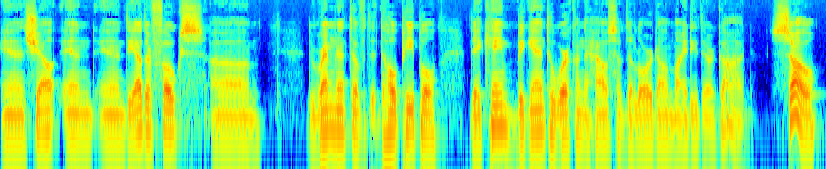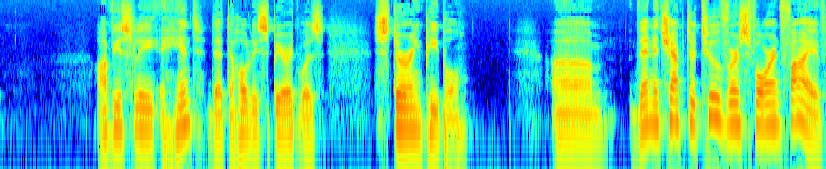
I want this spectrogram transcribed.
and shall and and the other folks, um, the remnant of the, the whole people, they came began to work on the house of the Lord Almighty their God. So, obviously, a hint that the Holy Spirit was stirring people. Um, then in chapter 2, verse 4 and 5,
